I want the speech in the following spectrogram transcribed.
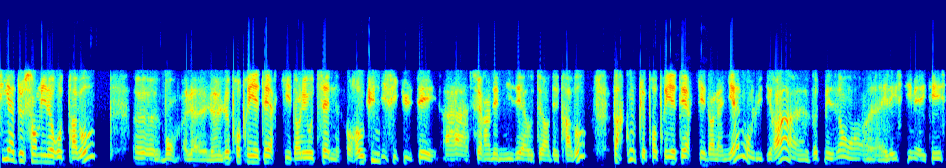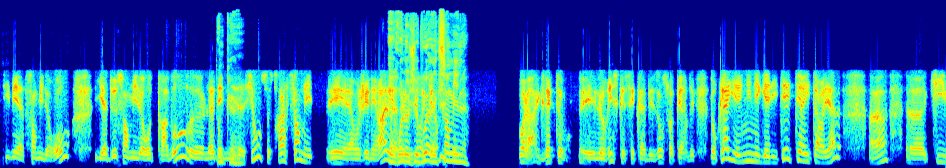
s'il y a 200 000 euros de travaux, euh, bon, le, propriétaire qui est dans les Hauts-de-Seine aura aucune difficulté à se faire indemniser à hauteur des travaux. Par contre, le propriétaire qui est dans la Nièvre, on lui dira euh, votre maison, euh, elle est estimée, a été estimée à 100 000 euros. Il y a 200 000 euros de travaux. L'indemnisation, ce sera 100 000. Et en général, et relogez-vous avec 100 000. Voilà, exactement. Et le risque, c'est que la maison soit perdue. Donc là, il y a une inégalité territoriale hein, euh, qui,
